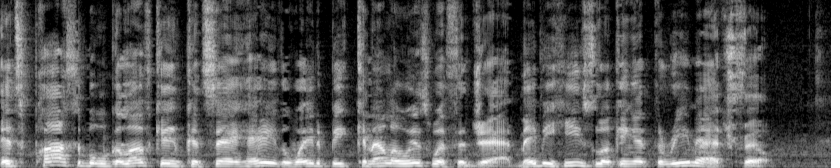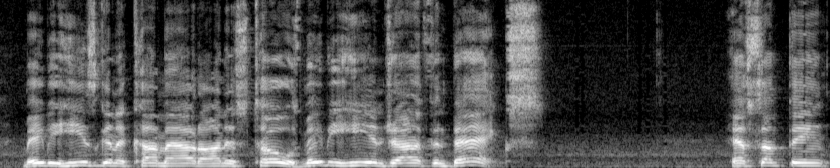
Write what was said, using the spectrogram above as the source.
it's possible Golovkin could say, hey, the way to beat Canelo is with the jab. Maybe he's looking at the rematch film. Maybe he's going to come out on his toes. Maybe he and Johnathon Banks have something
